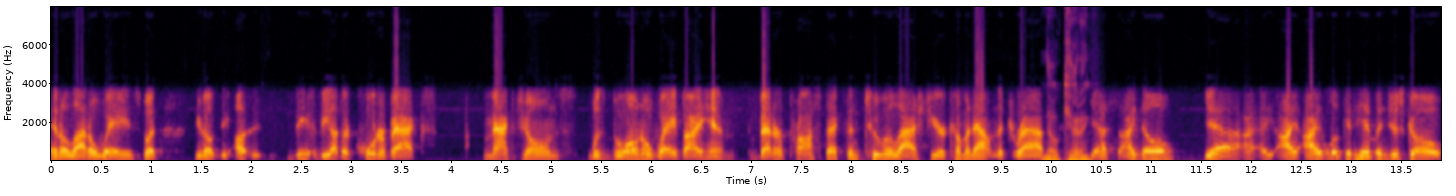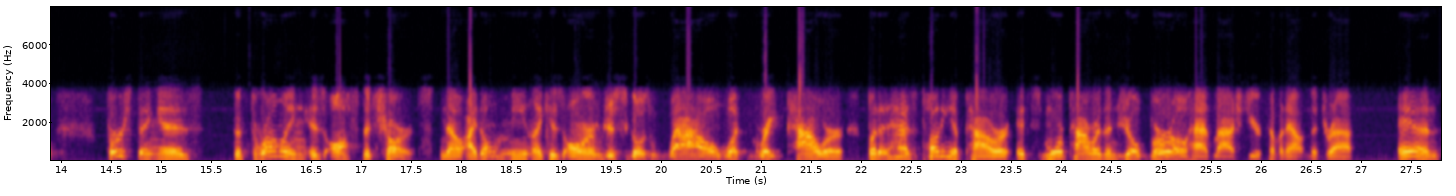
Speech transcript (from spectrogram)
in a lot of ways. But, you know, the, uh, the, the other quarterbacks, Mac Jones was blown away by him. Better prospect than Tua last year coming out in the draft. No kidding. Yes, I know. Yeah, I, I, I look at him and just go, first thing is – the throwing is off the charts. Now, I don't mean like his arm just goes, wow, what great power, but it has plenty of power. It's more power than Joe Burrow had last year coming out in the draft. And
